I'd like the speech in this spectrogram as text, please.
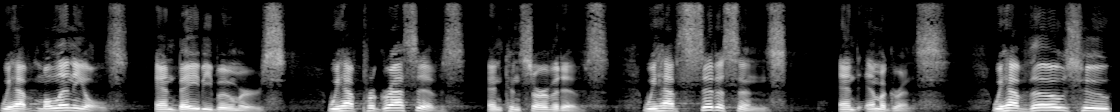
We have millennials and baby boomers. We have progressives and conservatives. We have citizens and immigrants. We have those who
